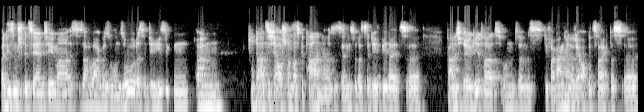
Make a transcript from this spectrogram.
bei diesem speziellen Thema ist die Sachlage so und so, das sind die Risiken. Ähm, und da hat sich ja auch schon was getan. Ja. Es ist ja nicht so, dass der DFB da jetzt äh, gar nicht reagiert hat. Und ähm, es, die Vergangenheit hat ja auch gezeigt, dass äh,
